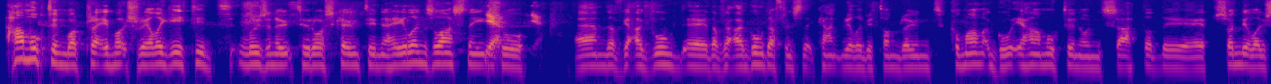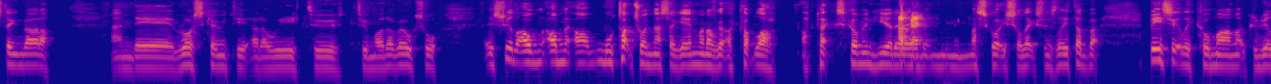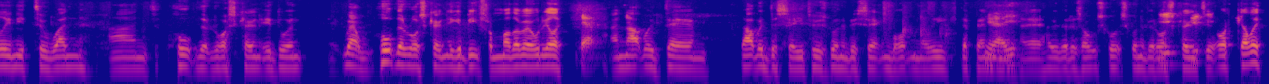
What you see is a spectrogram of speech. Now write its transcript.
Hamilton were pretty much relegated, losing out to Ross County in the Highlands last night. Yeah. So um, they've got a goal. Uh, they've got a goal difference that can't really be turned round. Kilmarnock go to Hamilton on Saturday, uh, Sunday lunchtime rather, and uh, Ross County are away to to Motherwell. So it's really. I'll, I'll, I'll, we'll touch on this again when I've got a couple of, of picks coming here. Okay. Um, my Scottish selections later, but basically Kilmarnock really need to win and hope that Ross County don't. Well, hope that Ross County get beat from Motherwell, really, yeah, and that would um, that would decide who's going to be second bottom in the league, depending Yeah, on uh, how the results go. It's going to be Ross You- County or Killie.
